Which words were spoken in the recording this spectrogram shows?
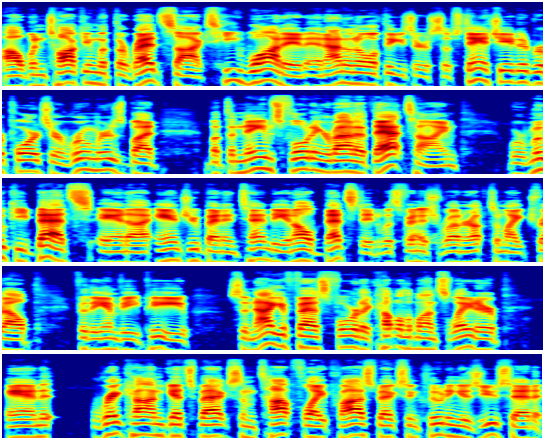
uh, when talking with the Red Sox, he wanted, and I don't know if these are substantiated reports or rumors, but but the names floating around at that time were Mookie Betts and uh, Andrew Benintendi, and all Betts did was finish right. runner up to Mike Trout for the MVP. So now you fast forward a couple of months later, and Rick Hahn gets back some top flight prospects, including, as you said,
